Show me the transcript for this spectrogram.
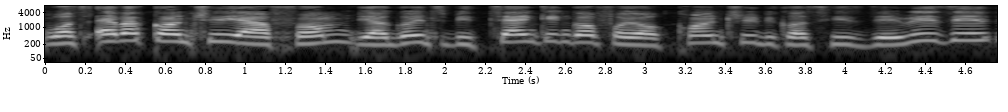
whatever country you are from, you are going to be thanking God for your country because He's the reason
